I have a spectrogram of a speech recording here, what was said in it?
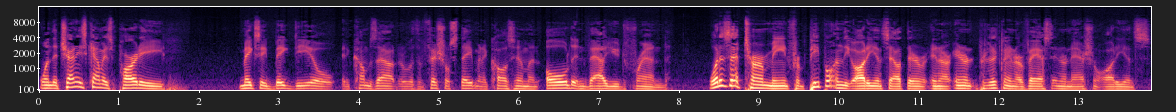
When the Chinese Communist Party makes a big deal and comes out with an official statement and calls him an old and valued friend, what does that term mean for people in the audience out there, in our inter- particularly in our vast international audience?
